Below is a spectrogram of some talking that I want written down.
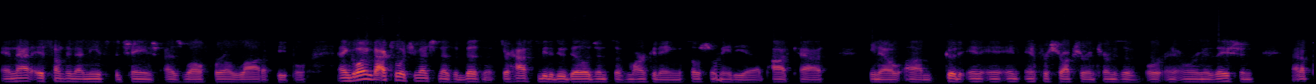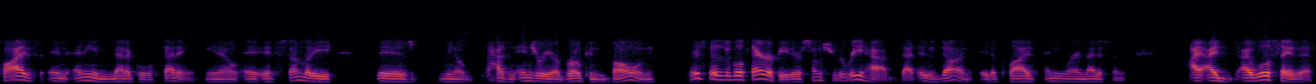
And that is something that needs to change as well for a lot of people. And going back to what you mentioned as a business, there has to be the due diligence of marketing, social media, podcasts, you know, um, good in, in, infrastructure in terms of or, organization that applies in any medical setting. You know, if somebody is, you know, has an injury or broken bone, there's physical therapy, there's some sort of rehab that is done. It applies anywhere in medicine. I, I, I will say this.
